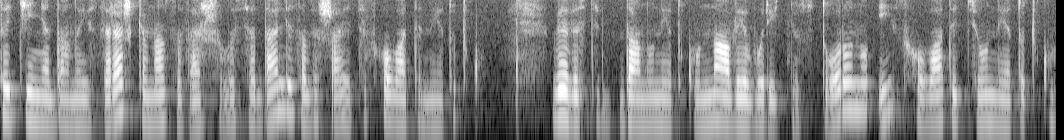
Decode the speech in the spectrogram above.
Плетіння даної сережки в нас завершилося. Далі залишається сховати ниточку, вивести дану нитку на виворітню сторону і сховати цю ниточку.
